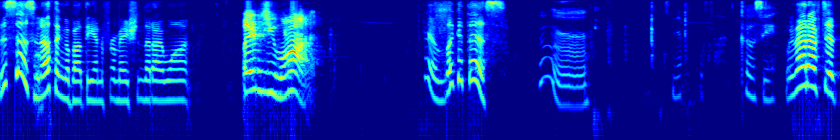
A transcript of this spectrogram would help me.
This says nothing about the information that I want. What did you want? Here, look at this. Ooh, cozy. We might have to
